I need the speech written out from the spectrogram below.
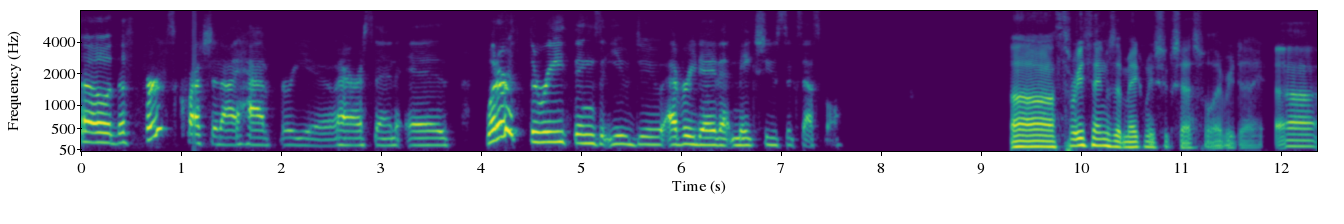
So, the first question I have for you, Harrison, is what are three things that you do every day that makes you successful? Uh, three things that make me successful every day. Uh,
